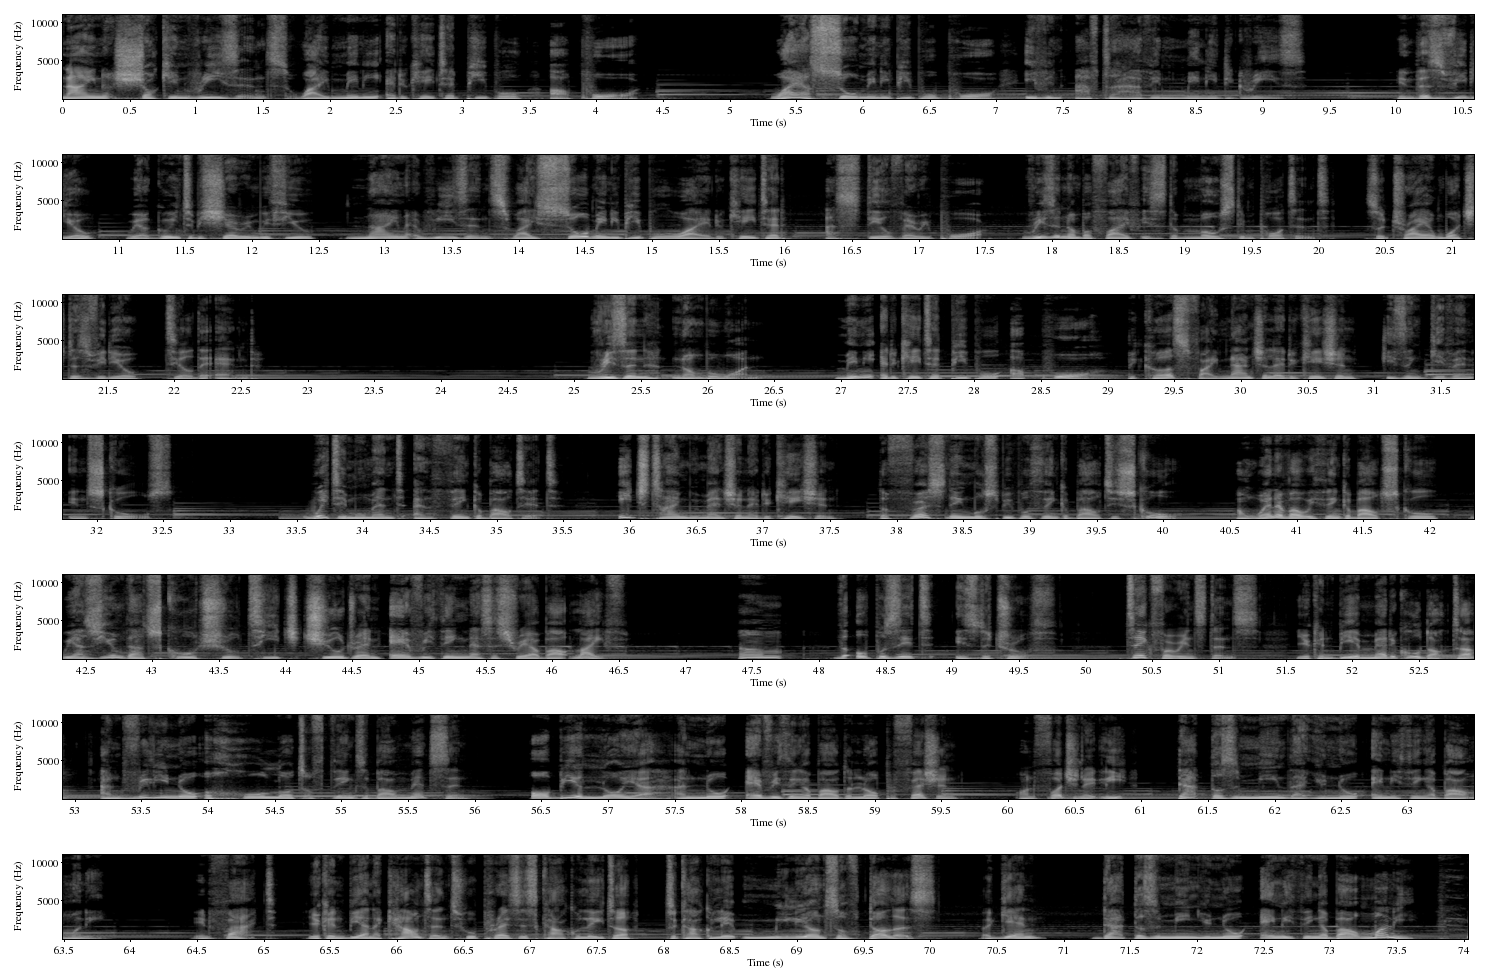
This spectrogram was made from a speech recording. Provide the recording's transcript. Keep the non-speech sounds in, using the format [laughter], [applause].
9 shocking reasons why many educated people are poor. Why are so many people poor even after having many degrees? In this video, we are going to be sharing with you 9 reasons why so many people who are educated are still very poor. Reason number 5 is the most important, so try and watch this video till the end. Reason number 1 Many educated people are poor because financial education isn't given in schools. Wait a moment and think about it. Each time we mention education, the first thing most people think about is school. And whenever we think about school, we assume that school should teach children everything necessary about life. Um, the opposite is the truth. Take for instance, you can be a medical doctor and really know a whole lot of things about medicine or be a lawyer and know everything about the law profession. Unfortunately, that doesn't mean that you know anything about money. In fact, you can be an accountant who presses calculator to calculate millions of dollars. Again, that doesn't mean you know anything about money. [laughs]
